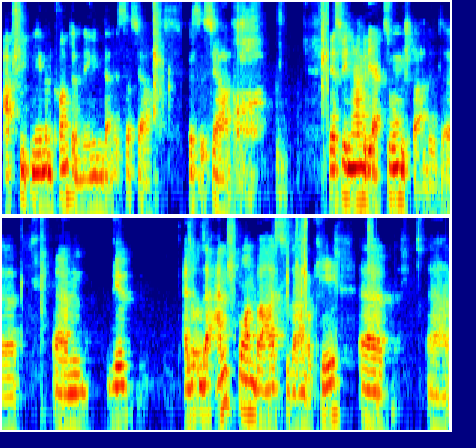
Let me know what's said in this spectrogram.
Abschied nehmen konnten, dann ist das ja, das ist ja, boah, Deswegen haben wir die Aktion gestartet. Äh, ähm, wir, also unser Ansporn war es zu sagen, okay, äh, äh,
